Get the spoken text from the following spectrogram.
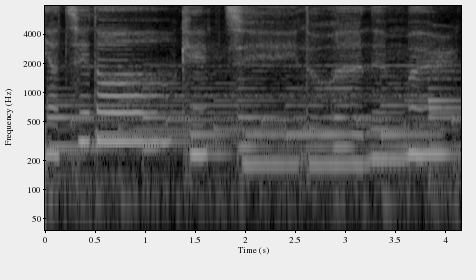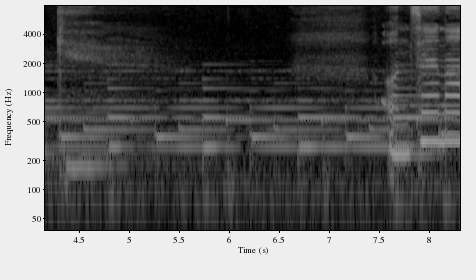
야치도 깊지도 않은 물길. 언제나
